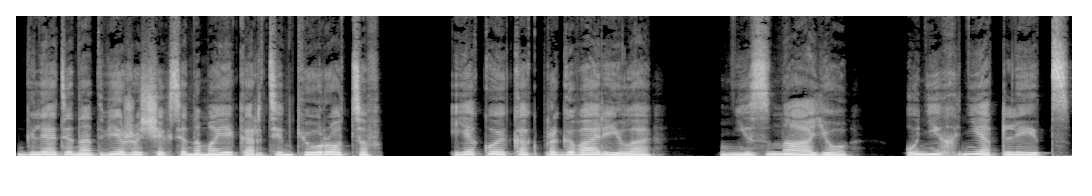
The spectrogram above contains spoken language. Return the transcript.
Глядя на движущихся на моей картинке уродцев, я кое-как проговорила. «Не знаю. У них нет лиц.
